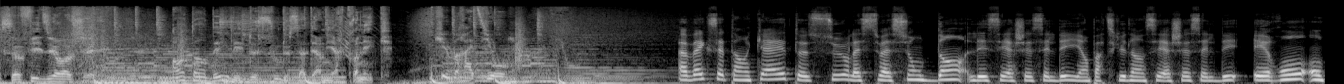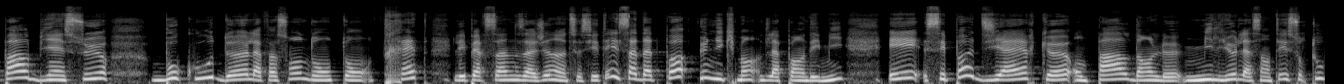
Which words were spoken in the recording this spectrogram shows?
Sophie Durocher. Entendez les dessous de sa dernière chronique. Cube Radio avec cette enquête sur la situation dans les CHSLD et en particulier dans le CHSLD Héron, on parle bien sûr beaucoup de la façon dont on traite les personnes âgées dans notre société et ça date pas uniquement de la pandémie et c'est pas d'hier que on parle dans le milieu de la santé, surtout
